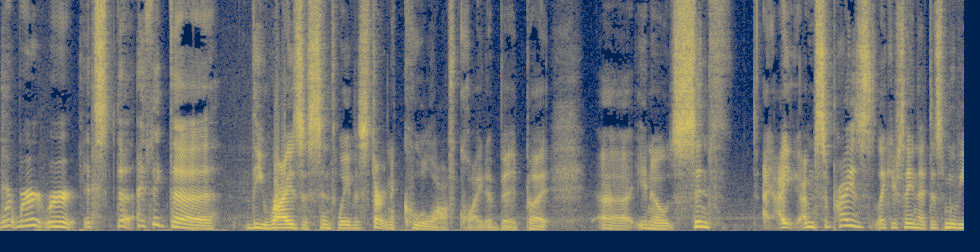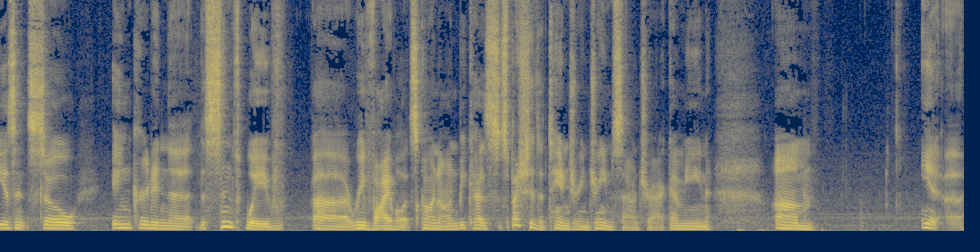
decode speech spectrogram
we're we're, we're it's the I think the the rise of synthwave is starting to cool off quite a bit, but uh, you know, synth I, I'm surprised like you're saying that this movie isn't so anchored in the the synthwave uh revival that's going on because especially the Tangerine Dream soundtrack. I mean, you know, uh,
